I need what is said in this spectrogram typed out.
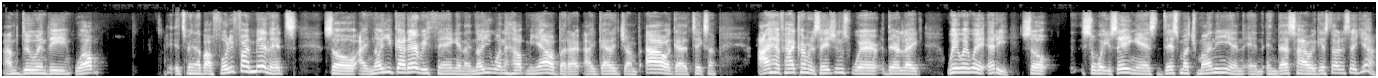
I'm doing the, well, it's been about 45 minutes. So I know you got everything and I know you want to help me out, but I, I got to jump out. I got to take some. I have had conversations where they're like, wait, wait, wait, Eddie. So, so what you're saying is this much money and, and, and that's how it gets started. I say, yeah,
